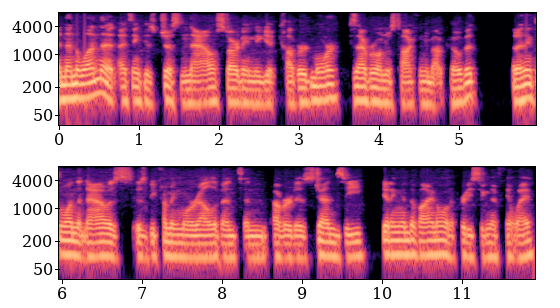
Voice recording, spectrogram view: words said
And then the one that I think is just now starting to get covered more because everyone was talking about COVID. But I think the one that now is is becoming more relevant and covered is Gen Z getting into vinyl in a pretty significant way.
